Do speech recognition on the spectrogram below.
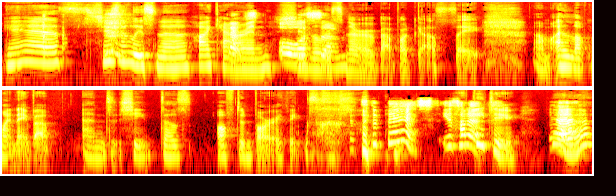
Yes, she's a listener. Hi, Karen. She's awesome. She's a listener of our podcast. So um, I love my neighbour, and she does often borrow things. It's the best, isn't Happy it? to. Yeah. Yeah.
